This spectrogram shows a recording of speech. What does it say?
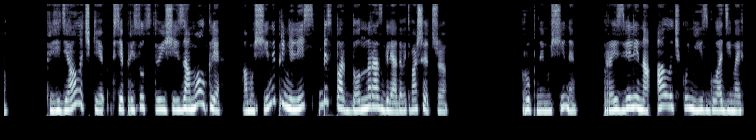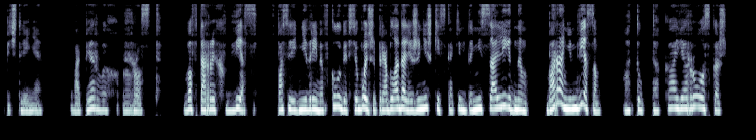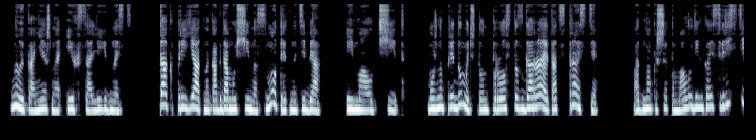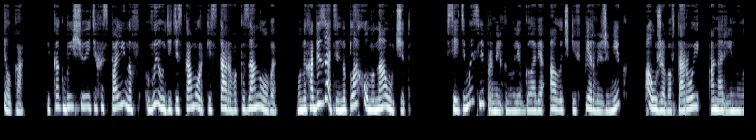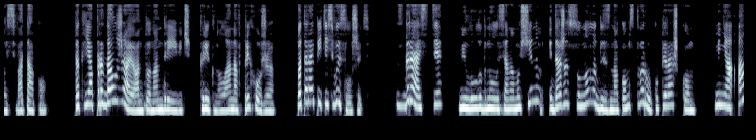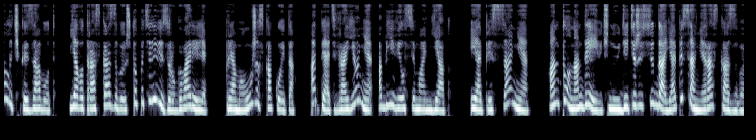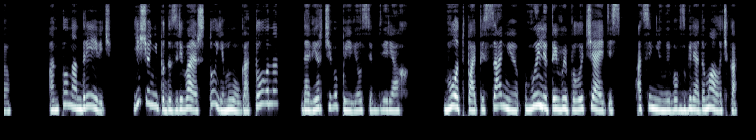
При виде Аллочки все присутствующие замолкли, а мужчины принялись беспардонно разглядывать вошедшую. Крупные мужчины произвели на Аллочку неизгладимое впечатление. Во-первых, рост. Во-вторых, вес. Последнее время в клубе все больше преобладали женишки с каким-то несолидным бараньим весом. А тут такая роскошь. Ну и, конечно, их солидность. Так приятно, когда мужчина смотрит на тебя и молчит. Можно придумать, что он просто сгорает от страсти. Однако ж это молоденькая свиристелка. И как бы еще этих исполинов выудить из коморки старого Казановы? Он их обязательно плохому научит. Все эти мысли промелькнули в голове Аллочки в первый же миг, а уже во второй она ринулась в атаку. «Так я продолжаю, Антон Андреевич!» — крикнула она в прихожую. «Поторопитесь выслушать!» «Здрасте!» Мило улыбнулась она мужчинам и даже сунула для знакомства руку пирожком. «Меня Аллочкой зовут. Я вот рассказываю, что по телевизору говорили. Прямо ужас какой-то. Опять в районе объявился маньяк. И описание... Антон Андреевич, ну идите же сюда, я описание рассказываю». Антон Андреевич, еще не подозревая, что ему уготовано, доверчиво появился в дверях. Вот по описанию вылитый вы получаетесь, оценила его взглядом Алочка.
